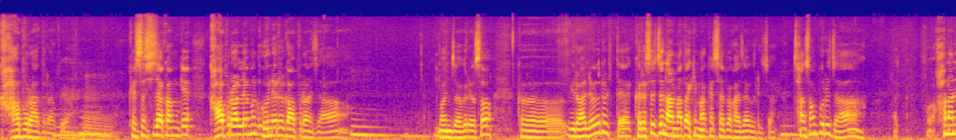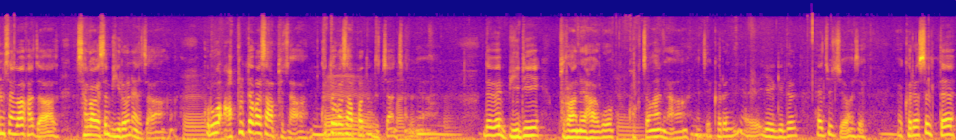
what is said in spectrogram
갑을 하더라고요. 그래서 시작한 게 갑을 하려면 은혜를 갑을 하자. 먼저 그래서 그 위로하려 그럴 때 그래서 이제 날마다 기막힌 새벽 하자 그러죠. 찬송 부르자. 하나님 생각하자. 생각해서 밀어내자. 그리고 아플 때 가서 아프자. 그때 가서 아파도 늦지 않잖냐. 근데 왜 미리 불안해하고 걱정하냐. 이제 그런 에, 얘기들 해주죠. 이제 그랬을 때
